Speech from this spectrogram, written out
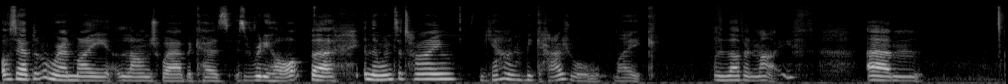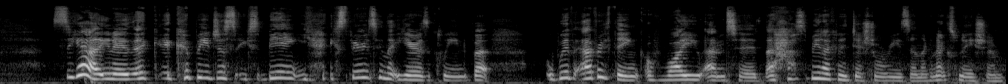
obviously, I've never wearing my loungewear because it's really hot, but in the wintertime, yeah, I'm gonna be casual. Like, love and life. Um, so yeah, you know, it, it could be just being experiencing that year as a queen, but with everything of why you entered, there has to be like an additional reason, like an explanation.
